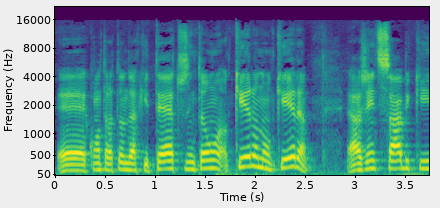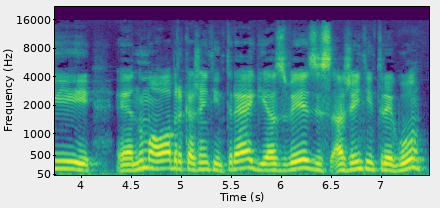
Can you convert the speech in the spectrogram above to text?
é, contratando arquitetos. Então, queira ou não queira, a gente sabe que é, numa obra que a gente entregue, às vezes a gente entregou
